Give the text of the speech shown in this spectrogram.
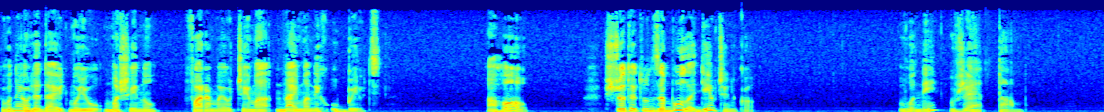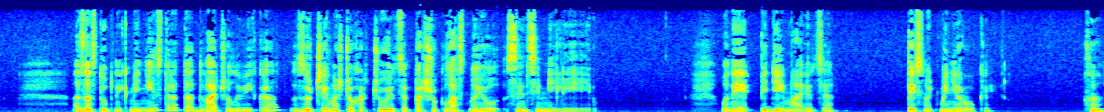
Вони оглядають мою машину фарами очима найманих убивць. Аго, що ти тут забула, дівчинко? Вони вже там. Заступник міністра та два чоловіка з очима, що харчуються першокласною сенсімілією. Вони підіймаються, тиснуть мені руки. Ха,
